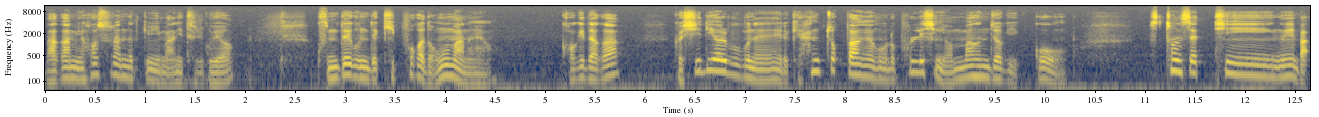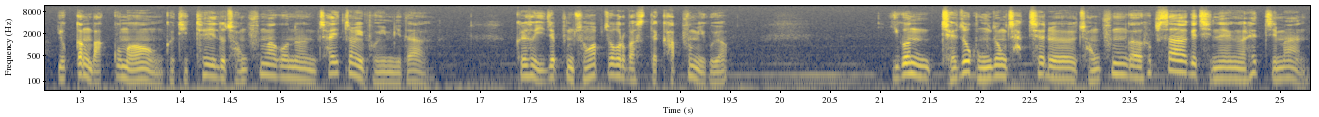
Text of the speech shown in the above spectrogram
마감이 허술한 느낌이 많이 들고요. 군데군데 기포가 너무 많아요. 거기다가 그 시리얼 부분에 이렇게 한쪽 방향으로 polishing 연마 흔적이 있고 스톤 세팅의 육각 막구멍 그 디테일도 정품하고는 차이점이 보입니다. 그래서 이 제품 종합적으로 봤을 때 가품이고요. 이건 제조 공정 자체를 정품과 흡사하게 진행을 했지만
